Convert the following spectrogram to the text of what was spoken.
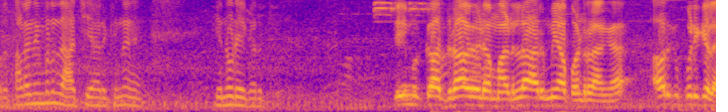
ஒரு தலை நிமிர்ந்த ஆட்சியாக இருக்குன்னு என்னுடைய கருத்து. திமுக திராவிட மாடல அருமையாக பண்ணுறாங்க அவருக்கு பிடிக்கல.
